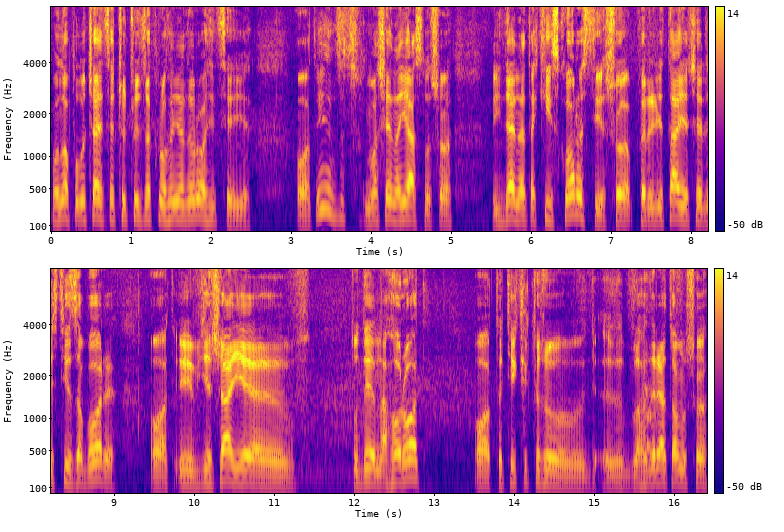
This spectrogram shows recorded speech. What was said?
Воно виходить чуть-чуть закруглення дороги цієї. От. І машина ясно, що йде на такій скорості, що перелітає через ті забори от, і в'їжджає туди на город. От, то тільки кажу, е, благодаря тому, що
